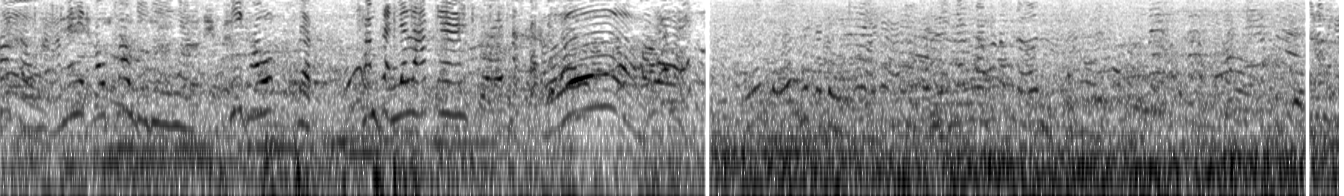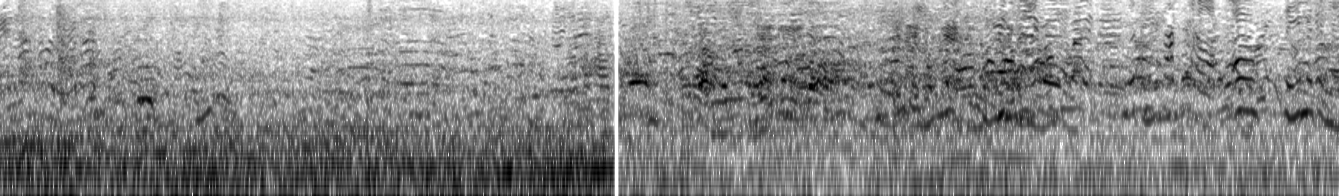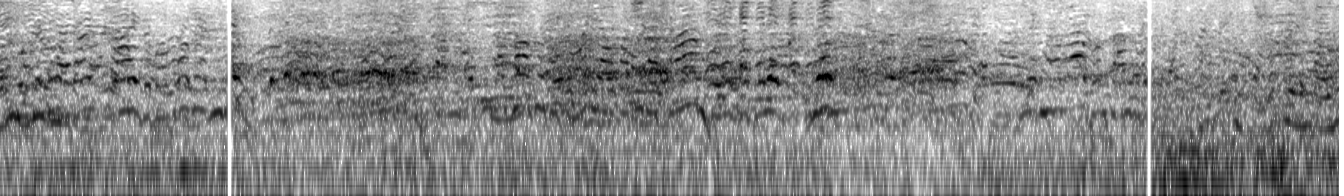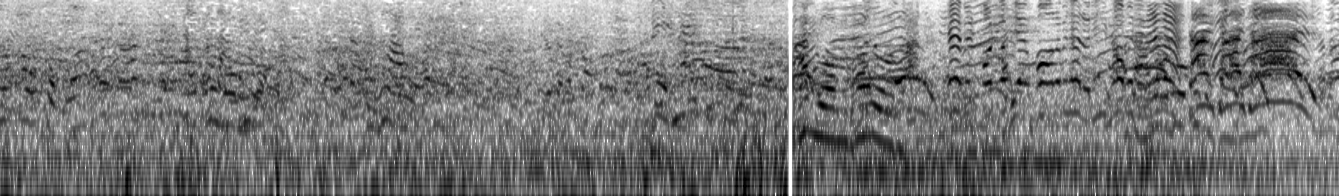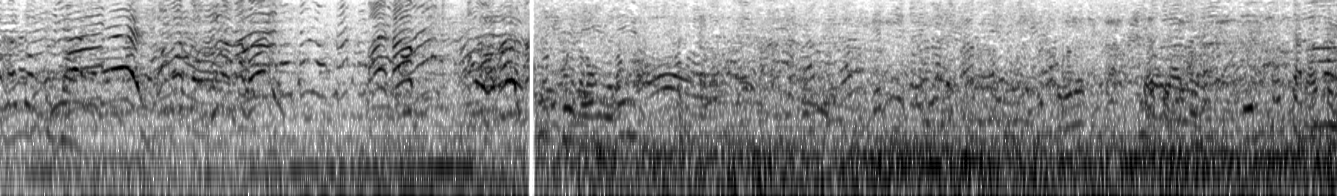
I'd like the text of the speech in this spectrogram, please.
ข้อกล่าวหาไม่ให้ เขาเข้าดีๆไง นี่เขาแบบทำสัญลักษณ์ไง เออ สีมาจากไหนใช่แต่บอกพ่อแม่พี่พ่อคือคนเดียวปฏิบัติธรรมรับเคารพรับเคารพเรียนมาล่าคนทำเลยใครเป็นหลักของเรา ภาพ รวมภาพรวมแค่เป็นคนก็เพียงพอแล้วไม่ใช่เหรอที่เข้าไปในนั้นน่ะใช่ใช่ใช่ต้องมาส่งเพื่อนต้องมาส่งเพื่อนมาเลยไปครับอัน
